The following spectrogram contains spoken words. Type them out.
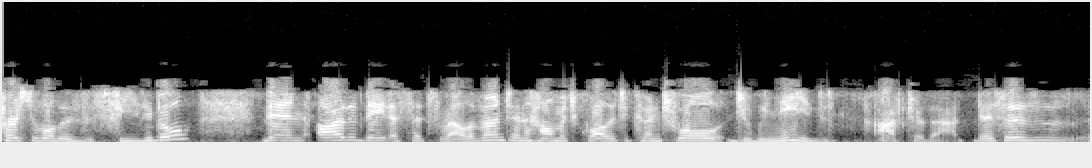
First of all, is this feasible? Then are the data sets relevant and how much quality control do we need after that. This is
